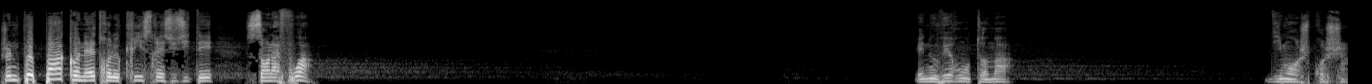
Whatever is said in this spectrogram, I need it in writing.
Je ne peux pas connaître le Christ ressuscité sans la foi. Et nous verrons Thomas dimanche prochain.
